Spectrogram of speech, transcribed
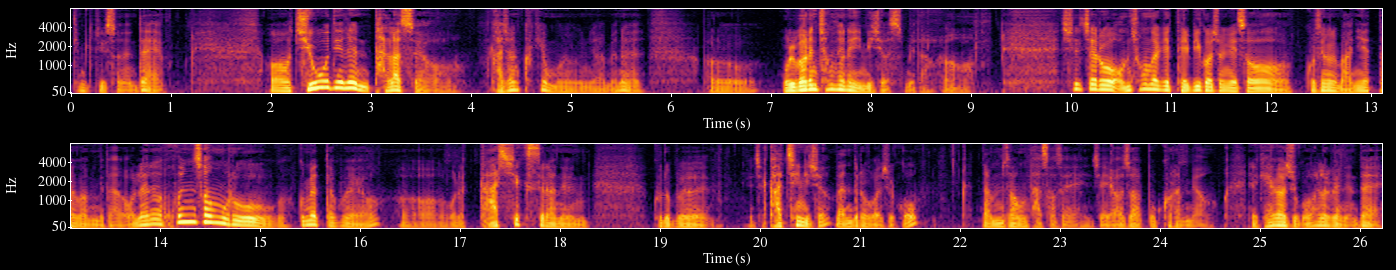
팀들도 있었는데 어, G.O.D는 달랐어요. 가장 크게 뭐냐면은 바로 올바른 청년의 이미지였습니다. 어. 실제로 엄청나게 데뷔 과정에서 고생을 많이 했다고 합니다. 원래는 혼성으로 꾸몄다고 해요. 어, 원래 가식스라는 그룹을 이제 가칭이죠. 만들어가지고 남성 다섯에 이제 여자 보컬 한 명 이렇게 해가지고 하려고 했는데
